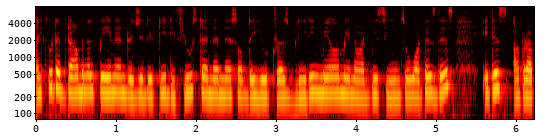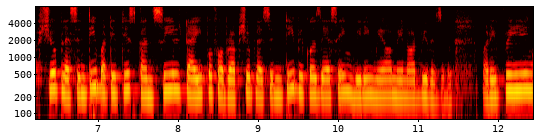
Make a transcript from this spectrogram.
acute abdominal pain and rigidity diffuse tenderness of the uterus bleeding may or may not be seen. So what is this? It is abruptio placentae but it is concealed type of abruptio placentae because they are saying bleeding may or may not be visible. But if bleeding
